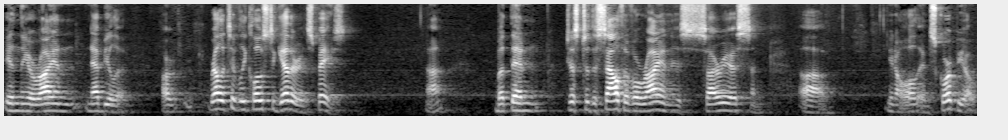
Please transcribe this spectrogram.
in the Orion Nebula are relatively close together in space. Uh, but then just to the south of Orion is Sirius and, uh, you know, all, and Scorpio,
